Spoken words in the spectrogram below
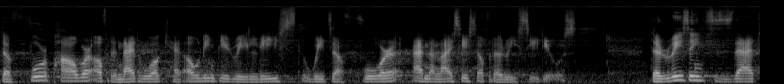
the full power of the network can only be released with a full analysis of the residuals. The reason is that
